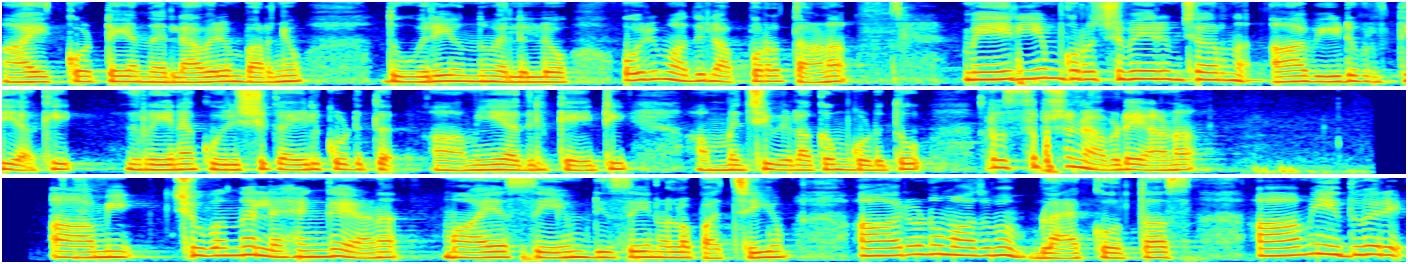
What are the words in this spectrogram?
ആയിക്കോട്ടെ എന്ന് എല്ലാവരും പറഞ്ഞു. ദൂരെയൊന്നുമല്ലല്ലോ. ഒരു മതിലപ്പുറത്താണ് മേരിയും കുറച്ചുപേരും ചേർന്ന് ആ വീട് വൃത്തിയാക്കി. ഇറീന കുരിശ് കയ്യിൽ കൊടുത്ത് ആമിയെ അതിൽ കയറ്റി അമ്മച്ചി വിളക്കം കൊടുത്തു. റിസപ്ഷൻ അവിടെയാണ്. ആമി ചുവന്ന ലെഹങ്കയാണ്. മായ സെയിം ഡിസൈനുള്ള പച്ചയും ആരുണും ബ്ലാക്ക് കുർത്താസ് ആമി ഇതുവരെ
